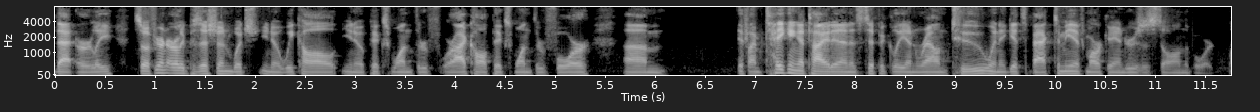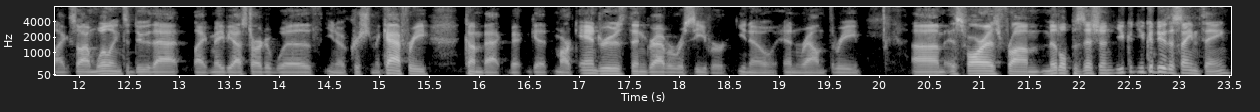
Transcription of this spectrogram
that early. So if you're in early position, which you know we call you know picks one through, or I call picks one through four, um, if I'm taking a tight end, it's typically in round two when it gets back to me if Mark Andrews is still on the board. Like, so I'm willing to do that. Like, maybe I started with, you know, Christian McCaffrey, come back, get Mark Andrews, then grab a receiver, you know, in round three. Um, as far as from middle position, you could you could do the same thing.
